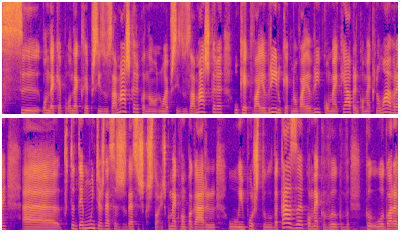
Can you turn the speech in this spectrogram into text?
se, onde, é que é, onde é que é preciso usar máscara, quando não, não, é preciso usar máscara, o que é que vai abrir, o que é que não vai abrir, como é que abrem, como é que não abrem. Uh, portanto, é muitas dessas, dessas questões. Como é que vão pagar o imposto da casa, como é que agora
